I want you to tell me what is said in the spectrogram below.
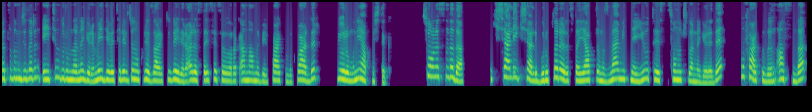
katılımcıların eğitim durumlarına göre medya ve televizyon okuryazarlık düzeyleri arasında istatistiksel olarak anlamlı bir farklılık vardır yorumunu yapmıştık. Sonrasında da ikişerli ikişerli gruplar arasında yaptığımız Men Whitney U test sonuçlarına göre de bu farklılığın aslında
